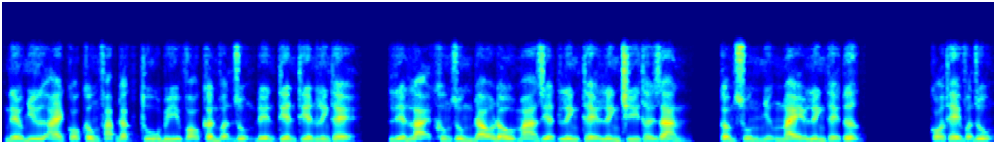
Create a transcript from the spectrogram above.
nếu như ai có công pháp đặc thù bí võ cần vận dụng đến tiên thiên linh thể, liền lại không dùng đau đầu ma diệt linh thể linh trí thời gian, cầm xuống những này linh thể tước, có thể vận dụng.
